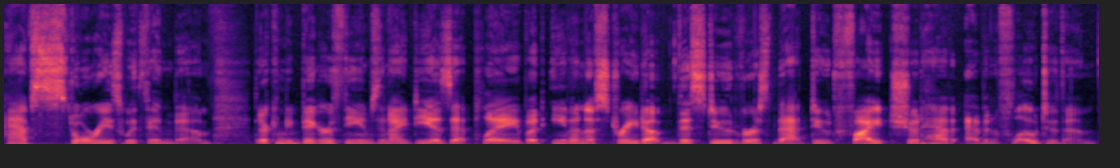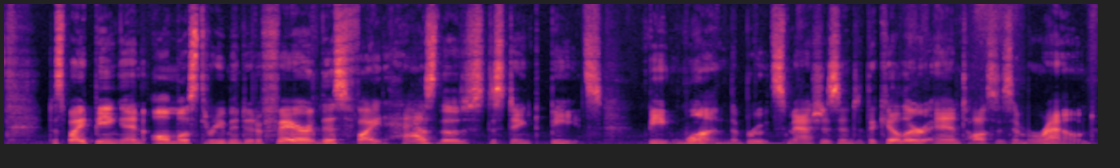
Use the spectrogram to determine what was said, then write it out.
have stories within them. There can be bigger themes and ideas at play, but even a straight up this dude versus that dude fight should have ebb and flow to them. Despite being an almost three minute affair, this fight has those distinct beats. Beat 1, the brute smashes into the killer and tosses him around.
